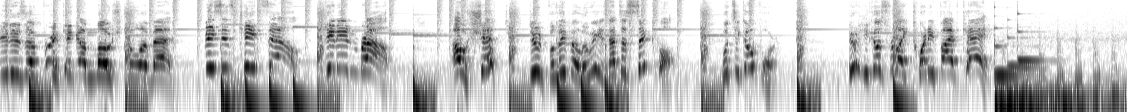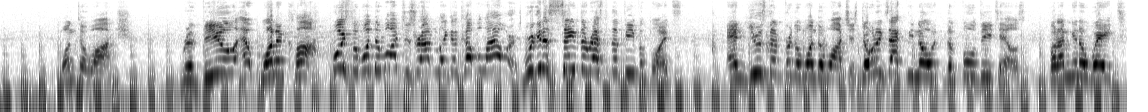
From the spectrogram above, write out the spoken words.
it is a freaking emotional event. Mrs. Keatsell, get in, bro. Oh shit, dude, Filipe Luis, that's a sick pull. What's he go for? Dude, he goes for like 25k. One to watch. Reveal at 1 o'clock. Boys, the one to watches are out in like a couple hours. We're gonna save the rest of the FIFA points and use them for the one to watches. Don't exactly know the full details, but I'm gonna wait.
